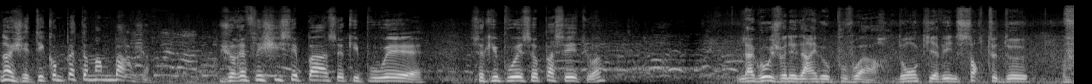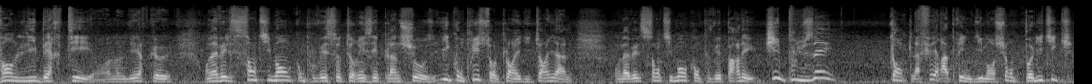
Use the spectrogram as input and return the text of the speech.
Non, j'étais complètement barge. Je réfléchissais pas à ce qui pouvait, ce qui pouvait se passer, tu vois. La gauche venait d'arriver au pouvoir, donc il y avait une sorte de vent de liberté. On que on avait le sentiment qu'on pouvait s'autoriser plein de choses, y compris sur le plan éditorial. On avait le sentiment qu'on pouvait parler. Qui plus est, quand l'affaire a pris une dimension politique.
